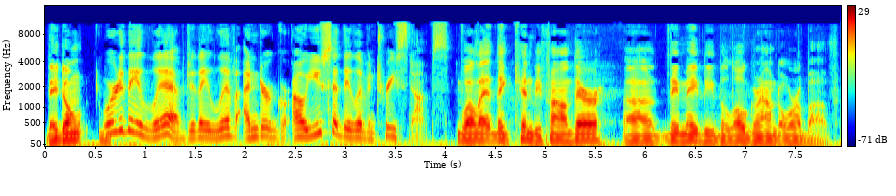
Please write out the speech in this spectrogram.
They don't Where do they live? Do they live under? Oh, you said they live in tree stumps. Well, they, they can be found there. Uh, they may be below ground or above.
